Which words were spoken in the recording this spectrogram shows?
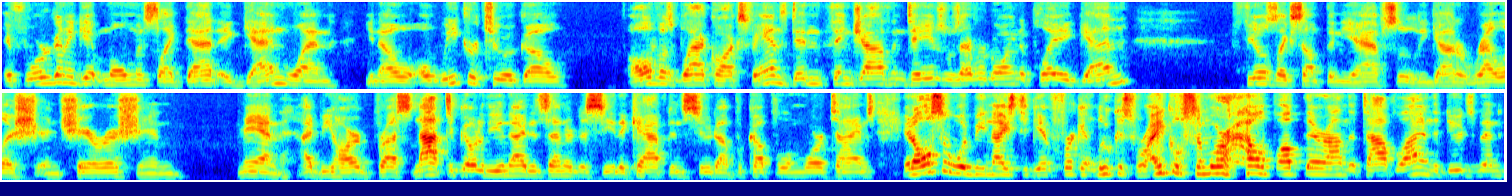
If we're going to get moments like that again, when, you know, a week or two ago, all of us Blackhawks fans didn't think Jonathan Toews was ever going to play again. Feels like something you absolutely got to relish and cherish. And man, I'd be hard pressed not to go to the United Center to see the captain suit up a couple of more times. It also would be nice to give freaking Lukas Reichel some more help up there on the top line. The dude's been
